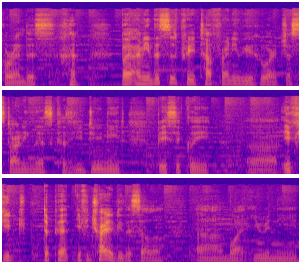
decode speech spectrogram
horrendous. but I mean, this is pretty tough for any of you who are just starting this because you do need basically uh, if you depend, if you try to do the solo, um, what you would need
